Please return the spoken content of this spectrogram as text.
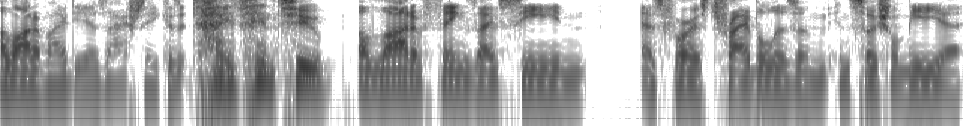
A lot of ideas actually, because it ties into a lot of things I've seen as far as tribalism in social media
